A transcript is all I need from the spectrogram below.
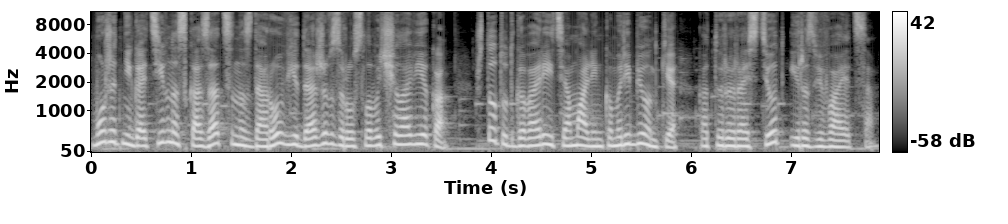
может негативно сказаться на здоровье даже взрослого человека. Что тут говорить о маленьком ребенке, который растет и развивается?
